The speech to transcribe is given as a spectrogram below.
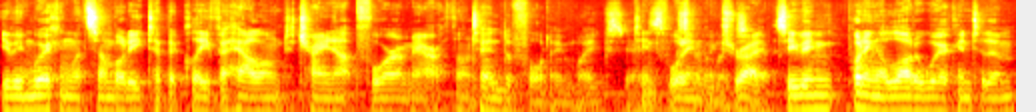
You've been working with somebody typically for how long to train up for a marathon? 10 to 14 weeks. Yeah, 10 to 14 weeks, right. yeah. So you've been putting a lot of work into them.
